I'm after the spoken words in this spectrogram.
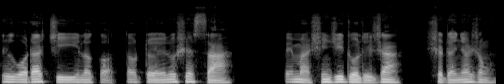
tư ở đó chỉ là có tàu trời lúc sẽ xa bên mà sinh chỉ đồ lì ra sợ đời nhau rồng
